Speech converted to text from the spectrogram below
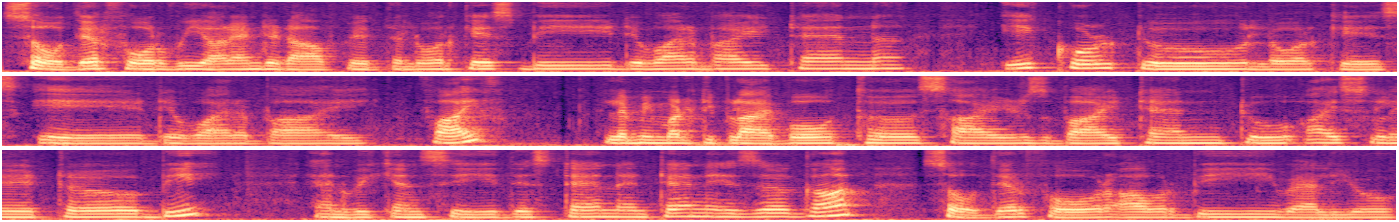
so therefore we are ended up with the lowercase b divided by 10 equal to lowercase a divided by 5 let me multiply both uh, sides by 10 to isolate uh, b. And we can see this 10 and 10 is uh, gone. So therefore our b value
